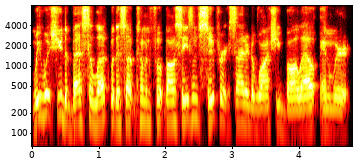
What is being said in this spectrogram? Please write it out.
we wish you the best of luck with this upcoming football season. Super excited to watch you ball out, and we're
